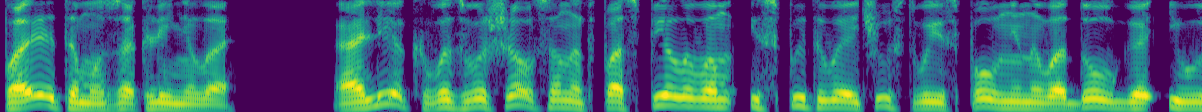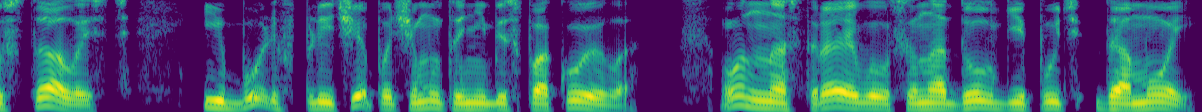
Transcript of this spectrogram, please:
поэтому заклинило». Олег возвышался над Поспеловым, испытывая чувство исполненного долга и усталость, и боль в плече почему-то не беспокоила. Он настраивался на долгий путь домой.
